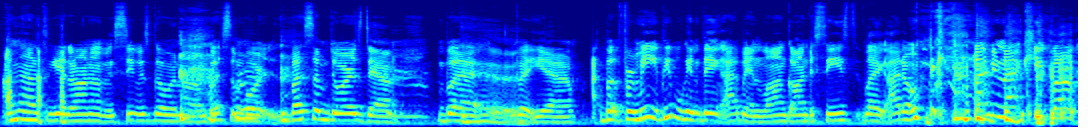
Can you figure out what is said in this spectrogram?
I'm gonna have to get on them and see what's going on. Bust some, board, bust some doors down. But Yeah. but yeah, but for me, people can think I've been long gone deceased. Like I don't, I do not keep up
